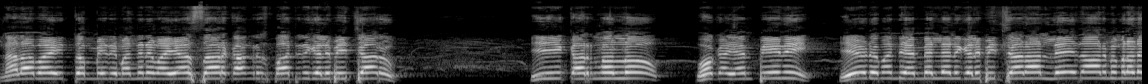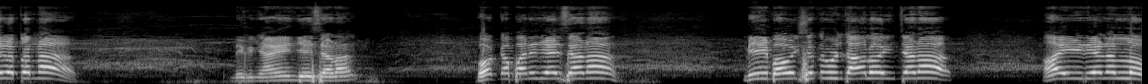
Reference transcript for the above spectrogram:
నలభై తొమ్మిది మందిని వైఎస్ఆర్ కాంగ్రెస్ పార్టీని గెలిపించారు. ఈ కర్నూల్లో ఒక ఎంపీని ఏడు మంది ఎమ్మెల్యేలు గెలిపించారా లేదా అని మిమ్మల్ని అడుగుతున్నా. మీకు న్యాయం చేశాడా? ఒక్క పని చేశాడా? మీ భవిష్యత్తు గురించి ఆలోచించాడా? ఐదేళ్ళలో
